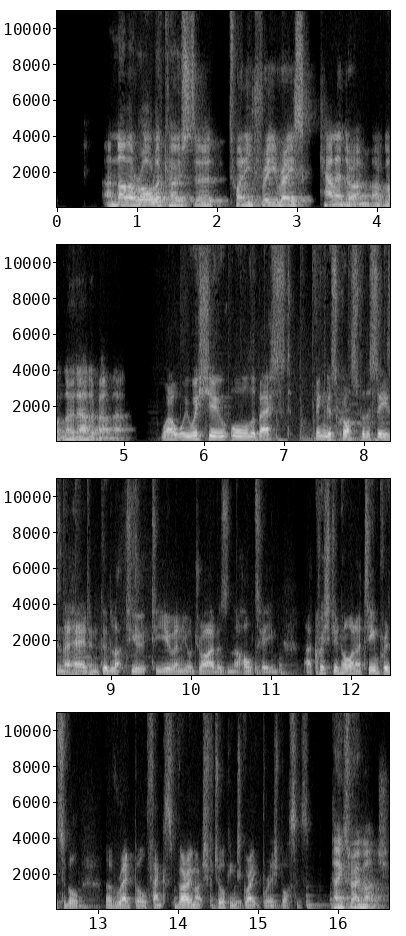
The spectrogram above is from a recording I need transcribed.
another roller coaster 23 race calendar. I'm, I've got no doubt about that. Well, we wish you all the best. Fingers crossed for the season ahead, and good luck to you, to you and your drivers and the whole team. Uh, Christian Horner, team principal of Red Bull. Thanks very much for talking to Great British Bosses. Thanks very much.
